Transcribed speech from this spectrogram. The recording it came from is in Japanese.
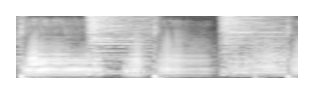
ハハハハ。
